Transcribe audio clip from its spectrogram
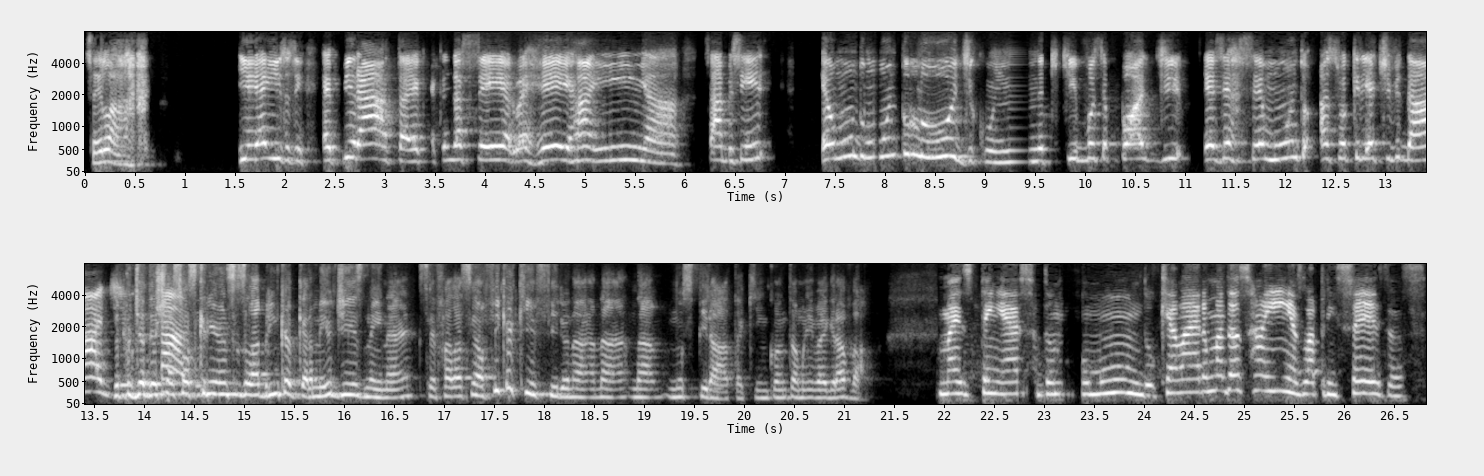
sei lá. E é isso, assim, é pirata, é, é cangaceiro, é rei, rainha, sabe? Assim, é um mundo muito lúdico, que você pode exercer muito a sua criatividade. Você podia deixar sabe? suas crianças lá brincando, porque era meio Disney, né? Você fala assim, ó, fica aqui, filho, na, na, na nos piratas aqui, enquanto a mãe vai gravar. Mas tem essa do Novo Mundo, que ela era uma das rainhas lá, princesas.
